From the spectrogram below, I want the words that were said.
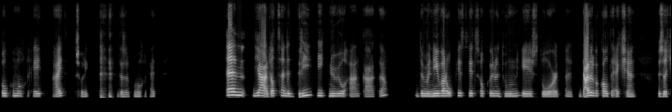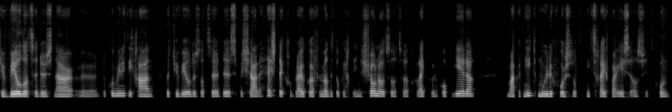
ook een mogelijkheid. Sorry, dat is ook een mogelijkheid. En ja, dat zijn de drie die ik nu wil aankaarten. De manier waarop je dit zal kunnen doen is door een duidelijke call to action. Dus dat je wil dat ze dus naar eh, de community gaan. Dat je wil dus dat ze de speciale hashtag gebruiken. Vermeld dit ook echt in de show notes, zodat ze dat gelijk kunnen kopiëren. Maak het niet moeilijk voor ze dat het niet schrijfbaar is als je het gewoon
